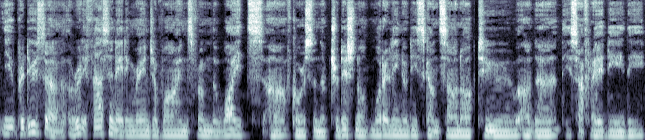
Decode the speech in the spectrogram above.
You produce a, a really fascinating range of wines from the whites, uh, of course, in the traditional Morellino di Scansano to uh, the the Saffredi, the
